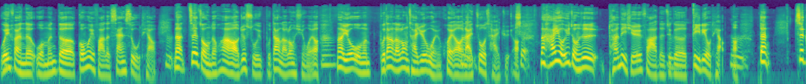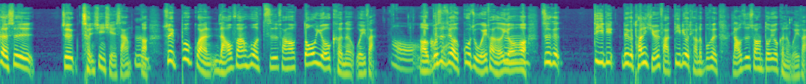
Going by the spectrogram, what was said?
违反了我们的工会法的三十五条，嗯、那这种的话哦，就属于不当劳动行为哦，嗯、那由我们不当劳动裁决委员会哦、嗯、来做裁决哦。是。那还有一种是团体协议法的这个第六条哦，嗯、但这个是这诚信协商啊，嗯、所以不管劳方或资方哦。都有可能违反哦哦，不是只有雇主违反而已哦，嗯、这个。第六那个团体协约法第六条的部分，劳资双都有可能违反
